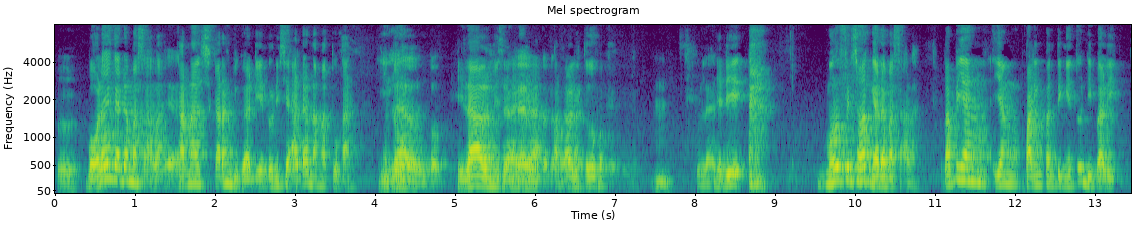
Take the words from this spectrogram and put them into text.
Hmm. Boleh nggak ada masalah, yeah. karena sekarang juga di Indonesia ada nama Tuhan hilal untuk, untuk hilal misalnya hilal ya. untuk padahal itu hmm. bulan. Jadi menurut filsafat nggak ada masalah. Tapi yang yang paling penting itu di balik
